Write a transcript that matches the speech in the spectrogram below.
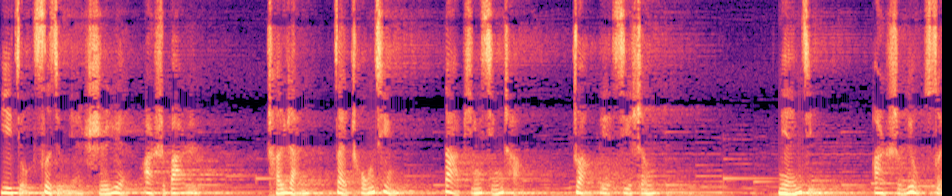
一九四九年十月二十八日，陈然在重庆大平刑场。壮烈牺牲，年仅二十六岁。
